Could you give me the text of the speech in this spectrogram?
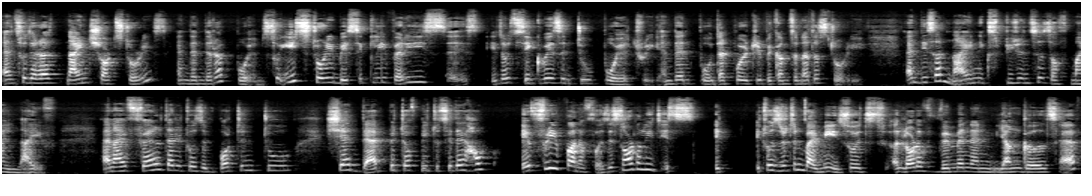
and so there are nine short stories, and then there are poems. So each story basically very you know segues into poetry, and then po- that poetry becomes another story. And these are nine experiences of my life, and I felt that it was important to share that bit of me to say that how every one of us. It's not only it's it it was written by me so it's a lot of women and young girls have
